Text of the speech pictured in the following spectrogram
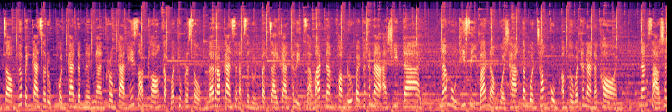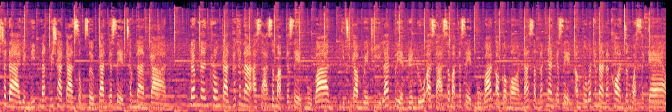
นจอมเพื่อเป็นการสรุปผลการดำเนินงานโครงการให้สอดคล้องกับวัตถุประสงค์ และรับการสนับสนุนปัจจัยการผลิตสามารถนำความรู้ไปพัฒนาอาชีพได้ณหมู่ที่ 4 บ้านหนองหัวช้างตำบลช่องกลุ่มอำเภอวัฒนานครนางสาวชัชดายังนิดนักวิชาการส่งเสริมการเกษตรชำนาญการ ดำเนินโครงการพัฒนาอาสาสมัครเกษตรหมู่บ้าน กิจกรรมเวทีแลกเปลี่ยนเรียนรู้อาสาสมัครเกษตรหมู่บ้านอกมณสำนักงานเกษตรอำเภอวัฒนานครจังหวัดสแก้ว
